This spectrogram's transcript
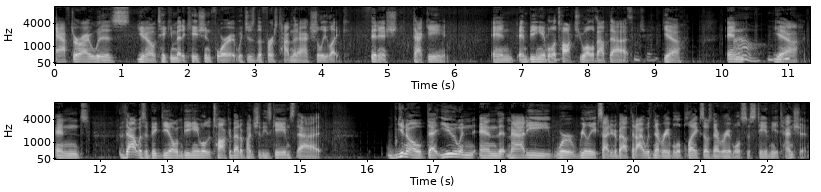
after I was you know taking medication for it, which is the first time that I actually like finished that game, and and being able to talk to you all about that. Yeah. And Wow. yeah, and that was a big deal and being able to talk about a bunch of these games that you know that you and and that Maddie were really excited about that I was never able to play because I was never able to sustain the attention.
